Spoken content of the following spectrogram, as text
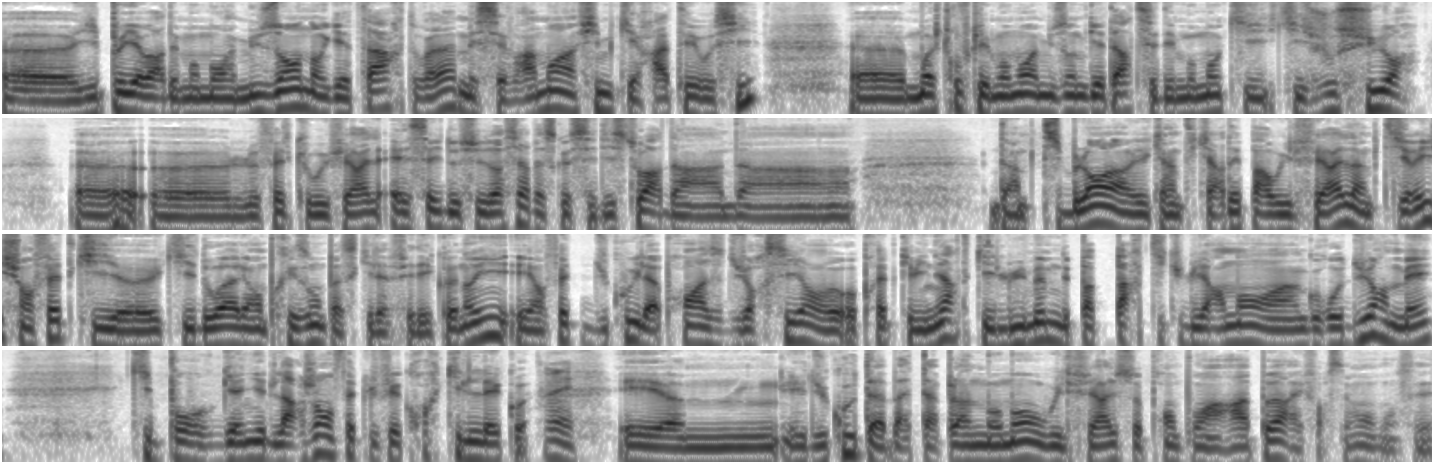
il peut y avoir des moments amusants dans Get Hard voilà mais c'est vraiment un film qui est raté aussi. Moi je trouve que les moments amusants de Get Hard c'est des moments qui, qui jouent sur le fait que Will Ferrell essaye de se durcir parce que c'est l'histoire d'un d'un petit blanc là, avec un gardé par Will Ferrell, un petit riche en fait qui, euh, qui doit aller en prison parce qu'il a fait des conneries et en fait du coup il apprend à se durcir auprès de Kevin Hart qui lui-même n'est pas particulièrement un gros dur mais qui pour gagner de l'argent en fait lui fait croire qu'il l'est quoi. Ouais. Et, euh, et du coup t'as bah, t'as plein de moments où Will Ferrell se prend pour un rappeur et forcément bon c'est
